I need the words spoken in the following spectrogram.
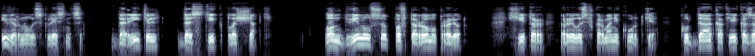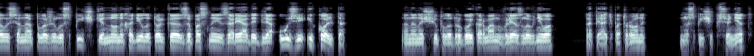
и вернулась к лестнице. Даритель достиг площадки. Он двинулся по второму пролету. Хитр рылась в кармане куртки, куда, как ей казалось, она положила спички, но находила только запасные заряды для УЗИ и кольта. Она нащупала другой карман, влезла в него. Опять патроны но спичек все нет.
